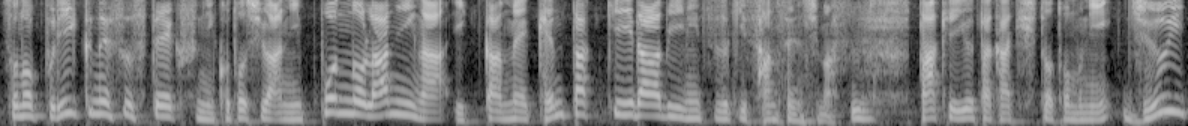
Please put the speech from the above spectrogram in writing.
そのプリークネスステークスに今年は日本のラニーが1冠目ケンタッキーダービーに続き参戦します、うん、武豊騎手とともに11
